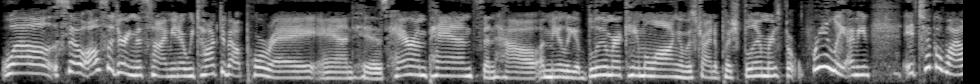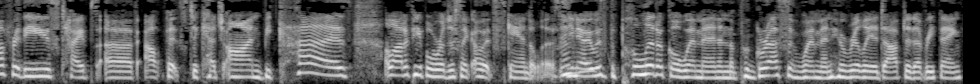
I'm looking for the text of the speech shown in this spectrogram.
Well, so also during this time, you know, we talked about Poiret and his harem pants and how Amelia Bloomer came along and was trying to push bloomers. But really, I mean, it took a while for these types of outfits to catch on because a lot of people were just like, oh, it's scandalous. You know, mm-hmm. it was the political women and the progressive women who really adopted everything.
